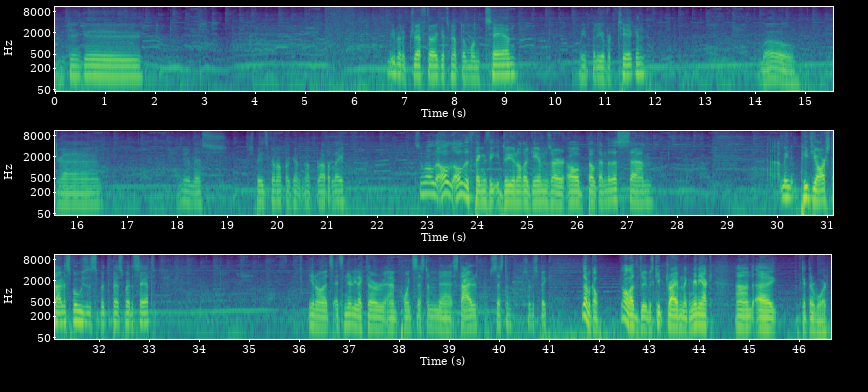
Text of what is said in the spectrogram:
I'm doing good. Wee bit of drift there gets me up to 110. Wee bit of overtaking. Whoa. Uh, near miss speed's gone up or getting up rapidly. So all the, all all the things that you do in other games are all built into this. Um, I mean, PGR style, I suppose, is the best way to say it. You know, it's it's nearly like their um, point system, uh, style system, so to speak. There we go. All I had to do was keep driving like a maniac, and uh, get the reward.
